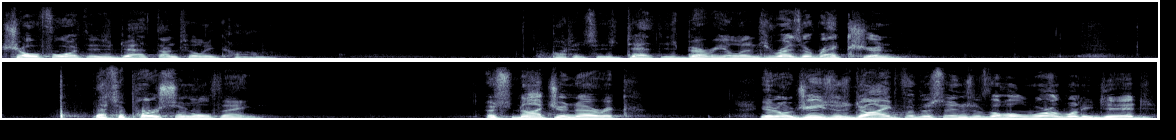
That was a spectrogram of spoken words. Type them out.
show forth his death until he comes but it's his death, his burial, and his resurrection. That's a personal thing. It's not generic. You know, Jesus died for the sins of the whole world. Well, he did.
